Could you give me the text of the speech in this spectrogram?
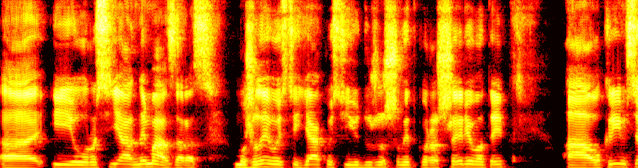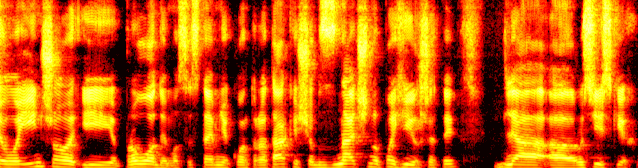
е, і у росіян нема зараз можливості якось її дуже швидко розширювати. А окрім всього іншого, і проводимо системні контратаки, щоб значно погіршити для е, російських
